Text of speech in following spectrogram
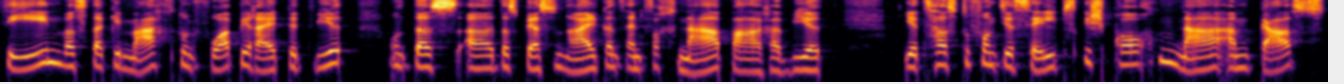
sehen, was da gemacht und vorbereitet wird und dass äh, das Personal ganz einfach nahbarer wird. Jetzt hast du von dir selbst gesprochen, nah am Gast.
